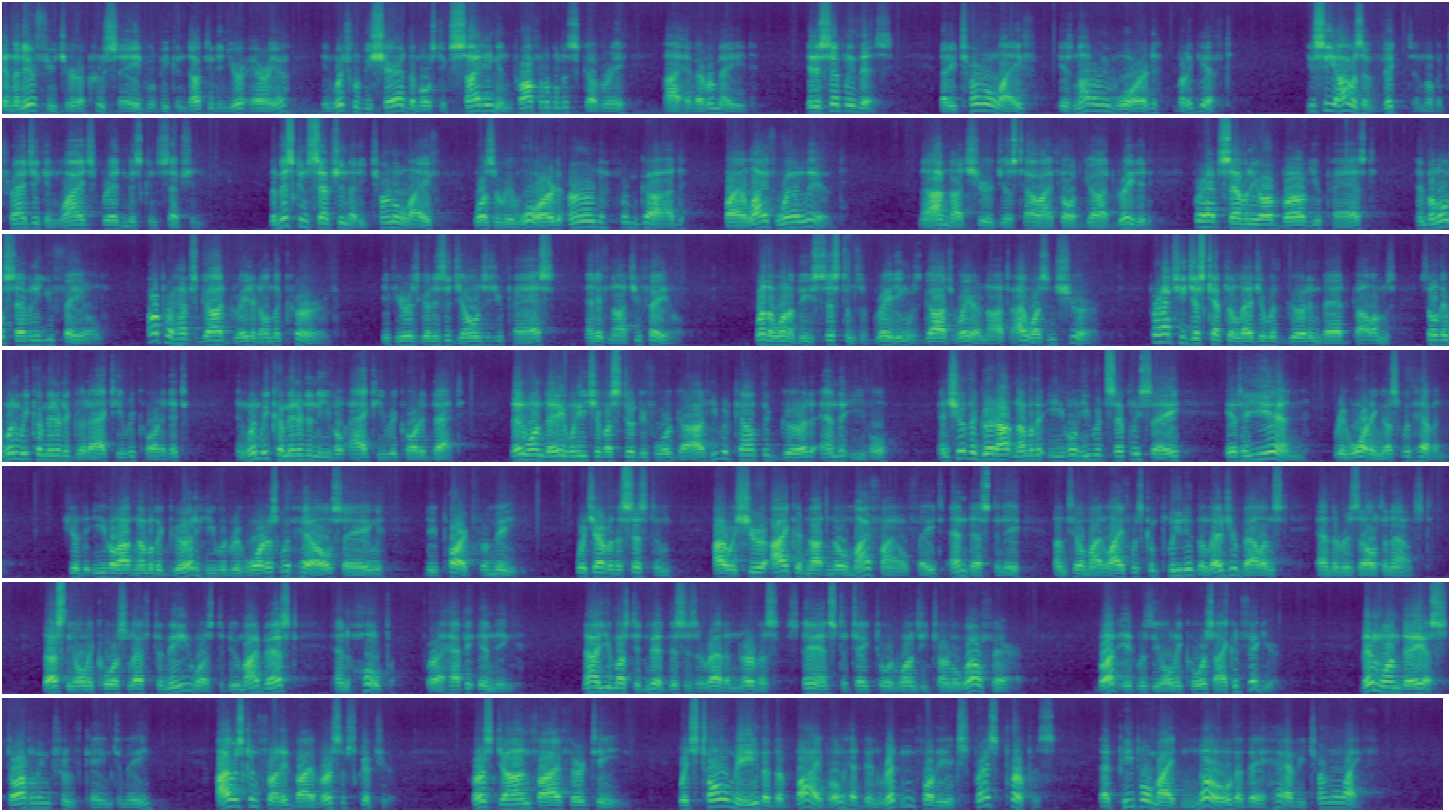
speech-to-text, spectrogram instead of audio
In the near future, a crusade will be conducted in your area in which will be shared the most exciting and profitable discovery I have ever made. It is simply this that eternal life is not a reward, but a gift. You see, I was a victim of a tragic and widespread misconception. The misconception that eternal life was a reward earned from God by a life well lived. Now, I'm not sure just how I thought God graded. Perhaps 70 or above you passed, and below 70 you failed. Or perhaps God graded on the curve. If you're as good as the Joneses, you pass, and if not, you fail. Whether one of these systems of grading was God's way or not, I wasn't sure. Perhaps He just kept a ledger with good and bad columns, so that when we committed a good act, He recorded it, and when we committed an evil act, He recorded that. Then one day, when each of us stood before God, He would count the good and the evil, and should the good outnumber the evil, He would simply say, Enter ye in, rewarding us with heaven. Should the evil outnumber the good, He would reward us with hell, saying, Depart from me. Whichever the system, I was sure I could not know my final fate and destiny until my life was completed, the ledger balanced, and the result announced. Thus, the only course left to me was to do my best and hope for a happy ending. Now, you must admit this is a rather nervous stance to take toward one's eternal welfare, but it was the only course I could figure. Then one day, a startling truth came to me. I was confronted by a verse of Scripture 1 John 5:13, which told me that the Bible had been written for the express purpose that people might know that they have eternal life.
